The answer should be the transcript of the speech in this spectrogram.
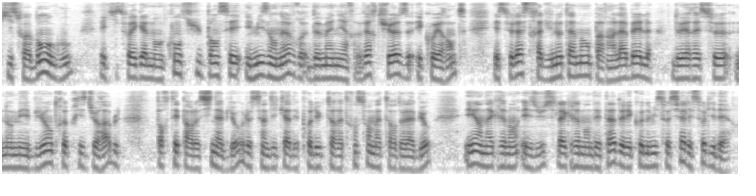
qui soit bon au goût et qui soit également conçu, pensé et mis en œuvre de manière vertueuse et cohérente. Et cela se traduit notamment par un label de RSE nommé Bio-entreprise durable, porté par le Synabio, le syndicat des producteurs et transformateurs de la bio, et un agrément ESUS, l'agrément d'État de l'économie sociale et solidaire.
